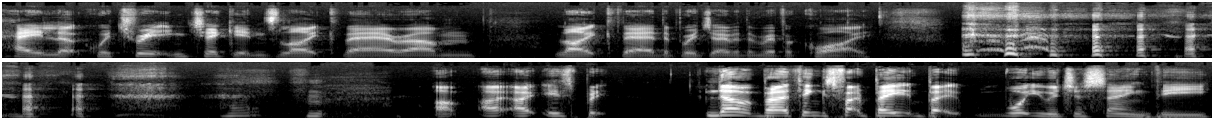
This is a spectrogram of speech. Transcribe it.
hey, look, we're treating chickens like they're um like they're the bridge over the River Kwai. I, I, it's pretty. No, but I think it's fact. But, but what you were just saying, the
